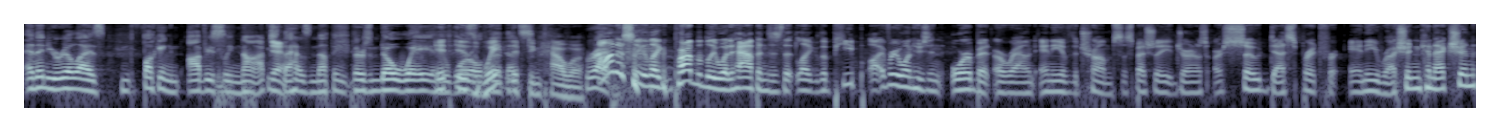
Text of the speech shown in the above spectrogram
and then you realize, n- fucking obviously not. Yeah. That has nothing. There's no way in It the is world that that's- weightlifting power. Right. Honestly, like probably what happens is that like the people, everyone who's in orbit around any of the Trumps, especially journalists, are so desperate for any Russian connection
